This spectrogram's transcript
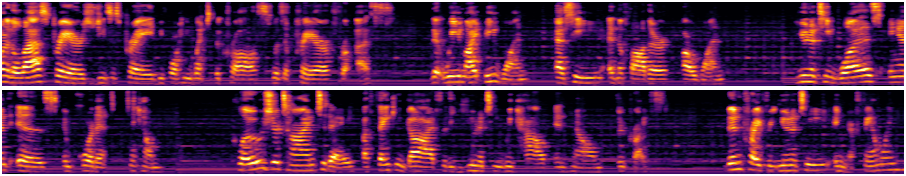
One of the last prayers Jesus prayed before he went to the cross was a prayer for us that we might be one as he and the Father are one. Unity was and is important to him. Close your time today by thanking God for the unity we have in him through Christ. Then pray for unity in your family,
